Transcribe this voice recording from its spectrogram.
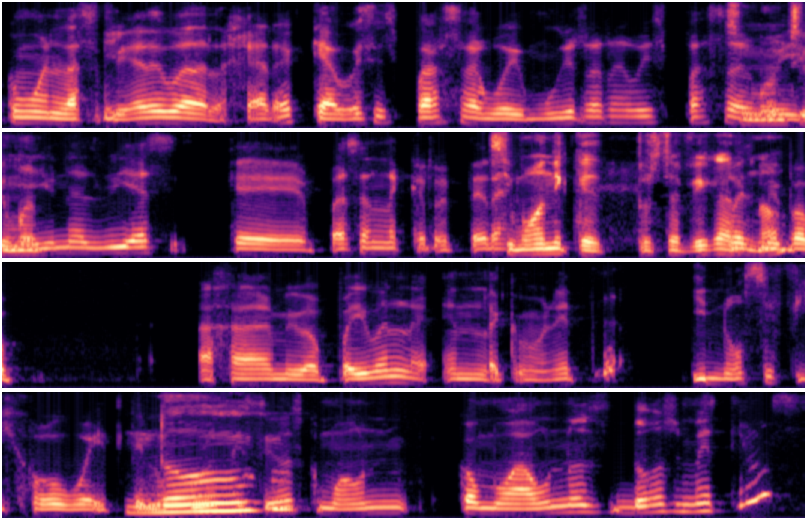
como en la salida de Guadalajara, que a veces pasa, güey, muy rara vez pasa, Simón, güey. Y hay unas vías que pasan la carretera. Simón, y que pues te fijas, Pues ¿no? mi ajá, mi papá iba en la, en la camioneta y no se fijó, güey. Te lo No. juro que estuvimos como a un, como a unos dos metros.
